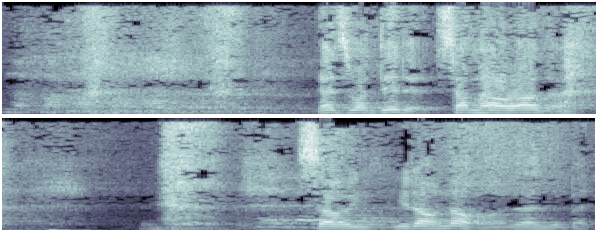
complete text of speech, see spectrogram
That's what did it somehow or other. so you don't know. But,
